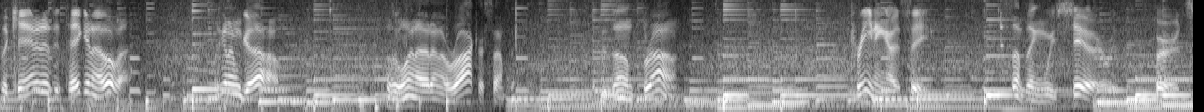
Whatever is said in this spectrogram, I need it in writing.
the Canadas are taking over. Look at them go. There's one out on a rock or something. It's his own throne. Preening, I see. Something we share with birds.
